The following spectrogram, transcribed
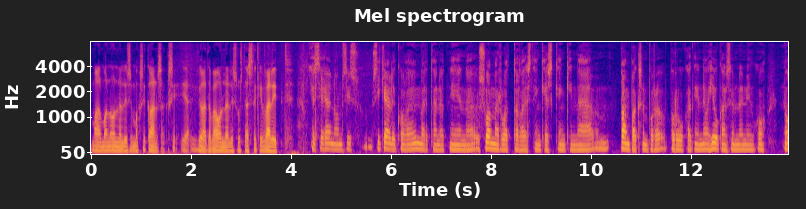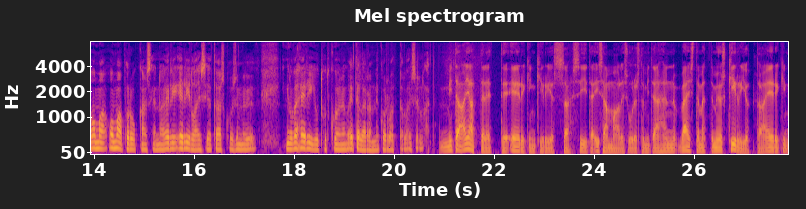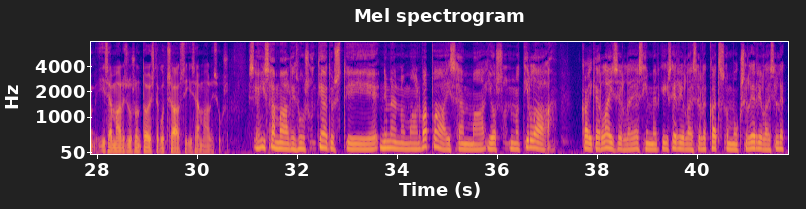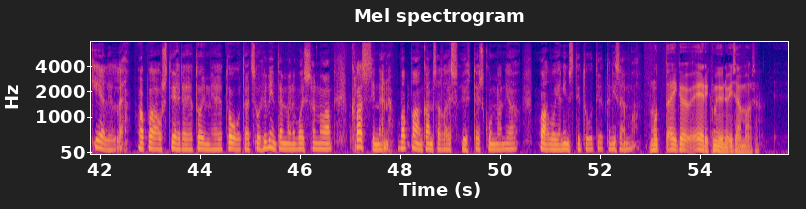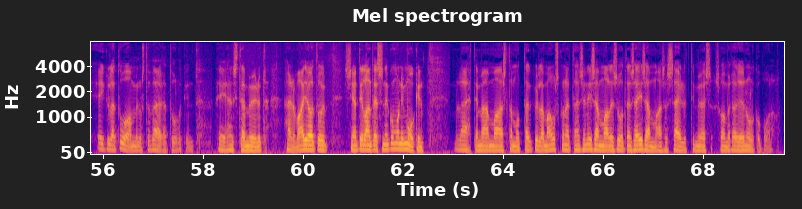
maailman onnellisimmaksi kansaksi. Ja kyllä tämä onnellisuus tästäkin välittyy. Ja sehän on siis, sikäli kun olen ymmärtänyt, niin suomenruottalaisten keskenkin nämä Pampaksen porukat, niin ne on hiukan semmoinen niin kuin, no oma, oma porukkansa, ne on eri, erilaisia taas kuin niin on vähän eri jutut kuin niin etelärannikon ruottalaisilla. Mitä ajattelette Eerikin kirjassa siitä isänmaallisuudesta, mitä hän väistämättä myös kirjoittaa? Eerikin isänmaallisuus on toista kuin Charlesin isänmaallisuus. Se isänmaallisuus on tietysti nimenomaan vapaa isänmaa, jos on tilaa kaikenlaisille esimerkiksi erilaisille katsomuksille, erilaisille kielille vapaus tehdä ja toimia ja touhuta. Että se on hyvin tämmöinen, voisi sanoa, klassinen vapaan kansalaisyhteiskunnan ja vahvojen instituutioiden isänmaa. Mutta eikö Erik myynyt isänmaansa? Ei kyllä tuo on minusta väärä tulkinta. Ei hän sitä myynyt. Hän vaan joutui siinä tilanteessa niin kuin moni muukin lähtemään maasta, mutta kyllä mä uskon, että hän sen isänmaallisuutensa ja isänmaansa säilytti myös Suomen rajojen ulkopuolella.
